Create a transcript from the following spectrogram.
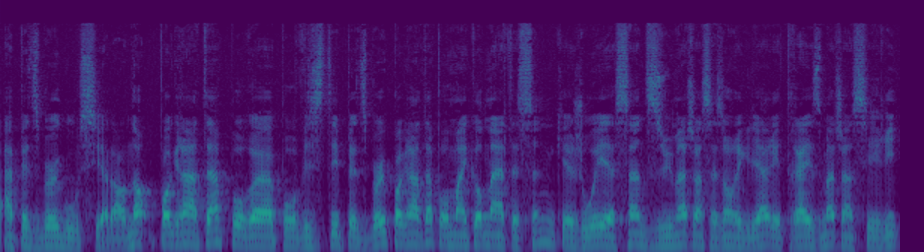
à, à, Pittsburgh aussi. Alors non, pas grand temps pour, pour visiter Pittsburgh. Pas grand temps pour Michael Matheson, qui a joué 118 matchs en saison régulière et 13 matchs en série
